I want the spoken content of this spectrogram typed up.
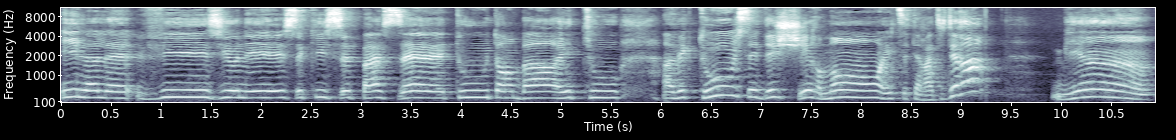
il allait visionner ce qui se passait tout en bas et tout, avec tous ces déchirements, etc., etc. Bien.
